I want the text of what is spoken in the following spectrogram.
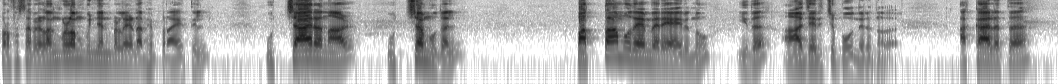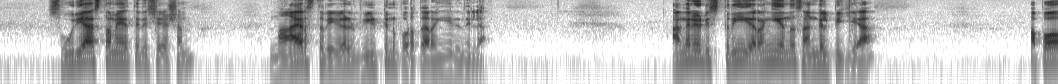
പ്രൊഫസർ ഇളംകുളം കുഞ്ഞൻപിള്ളയുടെ അഭിപ്രായത്തിൽ ഉച്ചാരനാൾ ഉച്ച മുതൽ പത്താം ഉദയം വരെയായിരുന്നു ഇത് ആചരിച്ചു പോന്നിരുന്നത്. അക്കാലത്ത് സൂര്യാസ്തമയത്തിന് ശേഷം നായർ സ്ത്രീകൾ വീട്ടിന് പുറത്തിറങ്ങിയിരുന്നില്ല. അങ്ങനെ ഒരു സ്ത്രീ ഇറങ്ങിയെന്ന് സങ്കല്പിക്കുക അപ്പോൾ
